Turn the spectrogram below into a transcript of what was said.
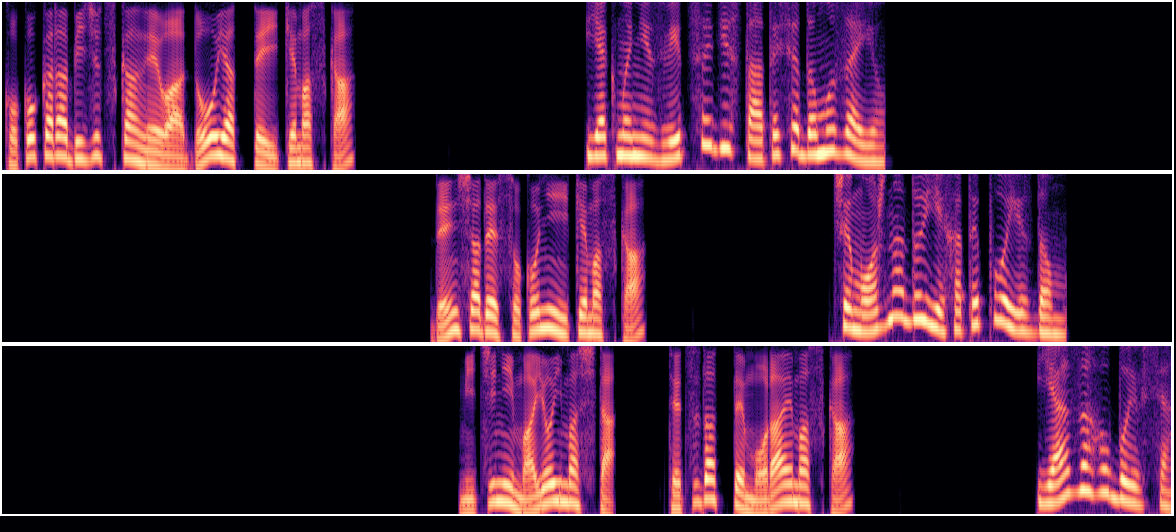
ここから美術館へはどうやって行けますか Як мені звідси дістатися до музею? 電車でそこに行けますか Чи можна доїхати поїздом? 道に迷いました。 手伝ってもらえますか Я загубився.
